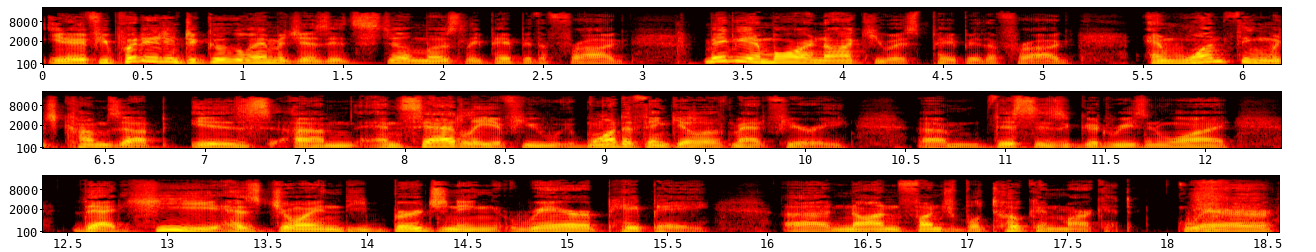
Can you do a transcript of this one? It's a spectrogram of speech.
you know, if you put it into Google Images, it's still mostly Pepe the Frog, maybe a more innocuous Pepe the Frog. And one thing which comes up is, um, and sadly, if you want to think ill of Matt Furie, um, this is a good reason why. That he has joined the burgeoning rare Pepe uh, non fungible token market, where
